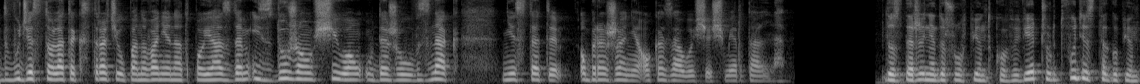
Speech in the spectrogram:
Dwudziestolatek stracił panowanie nad pojazdem i z dużą siłą uderzył w znak. Niestety obrażenia okazały się śmiertelne. Do zdarzenia doszło w piątkowy wieczór 25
